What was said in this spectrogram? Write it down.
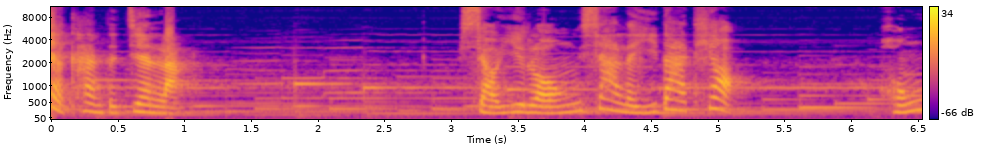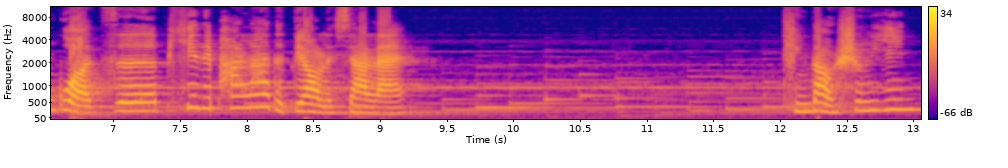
也看得见啦。小翼龙吓了一大跳，红果子噼里啪啦的掉了下来。听到声音，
